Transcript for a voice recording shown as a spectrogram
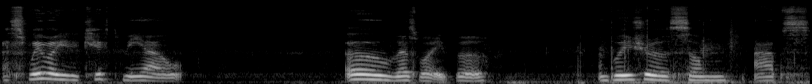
I swear it kicked me out. Oh, that's why. The I'm pretty sure some apps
